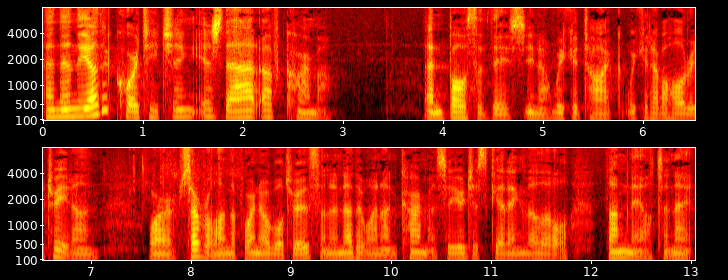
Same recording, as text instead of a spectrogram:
And then the other core teaching is that of karma. And both of these, you know, we could talk, we could have a whole retreat on, or several on the Four Noble Truths and another one on karma. So you're just getting the little thumbnail tonight.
